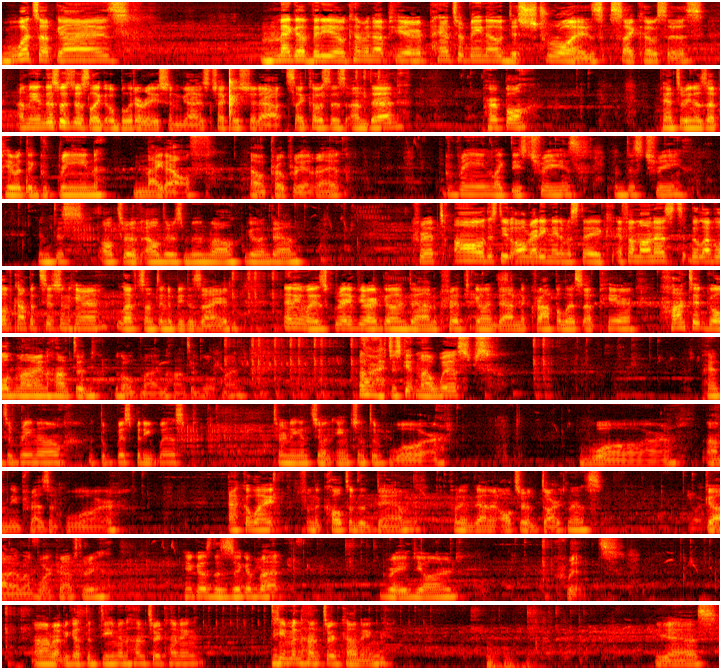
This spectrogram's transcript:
What's up guys? Mega video coming up here. Panterino destroys Psychosis. I mean, this was just like obliteration, guys. Check this shit out. Psychosis Undead. Purple. Panterino's up here with the green Night Elf. How appropriate, right? Green like these trees. And this tree. And this altar of elders, Moonwell, going down. Crypt. Oh, this dude already made a mistake. If I'm honest, the level of competition here left something to be desired. Anyways, Graveyard going down, Crypt going down, Necropolis up here, Haunted Gold Mine, Haunted Gold Mine, Haunted Gold Mine. Alright, just getting my wisps. Panterino with the Wispity Wisp, turning into an Ancient of War. War. Omnipresent War. Acolyte from the Cult of the Damned, putting down an Altar of Darkness. God, I love Warcraft 3. Here goes the Ziggurat. Graveyard. Crypt. Alright, we got the Demon Hunter Cunning. Demon Hunter Cunning. Yes.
